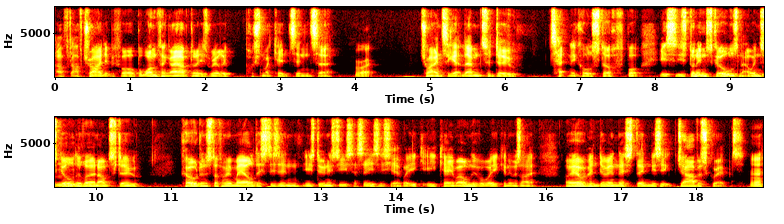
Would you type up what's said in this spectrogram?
I've I've tried it before. But one thing I have done is really pushed my kids into right. trying to get them to do technical stuff. But it's it's done in schools now. In school, they learn how to do code and stuff. I mean, my eldest is in. He's doing his GCSEs this year, but he, he came home the other week and he was like, "Oh yeah, we've been doing this thing. Is it JavaScript?" Yeah, I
